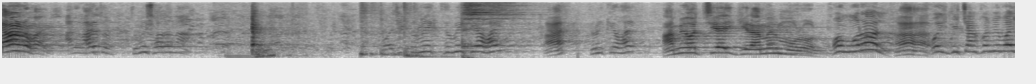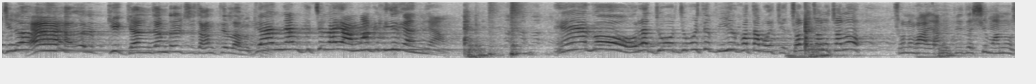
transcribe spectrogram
দাঁড়ানো ভাই। আরে ভাই তুমি সরো না। বলছি তুমি তুমি কে ভাই? হ্যাঁ? তুমি কে ভাই? আমি হচ্ছি এই গ্রামের মোড়ল। ও মোরল হ্যাঁ, হ্যাঁ। ওই বিচার করবি বলছিল? হ্যাঁ আরে কি একটু জানতে এলাম। জ্ঞান জাম কিছু লাই আমাকে দিয়ে জ্ঞান জাম হ্যাঁ গো ওরা জোর জবরদস্তি বিয়ের কথা বলছে। চলো চলো চলো। শোনো ভাই আমি বিদেশি মানুষ।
